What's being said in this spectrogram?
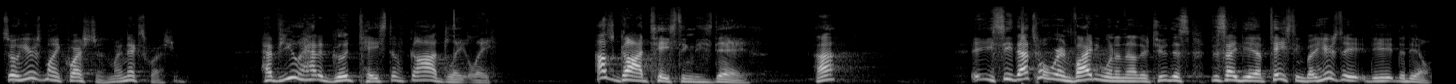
So here's my question, my next question. Have you had a good taste of God lately? How's God tasting these days? Huh? You see, that's what we're inviting one another to this, this idea of tasting. But here's the, the, the deal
